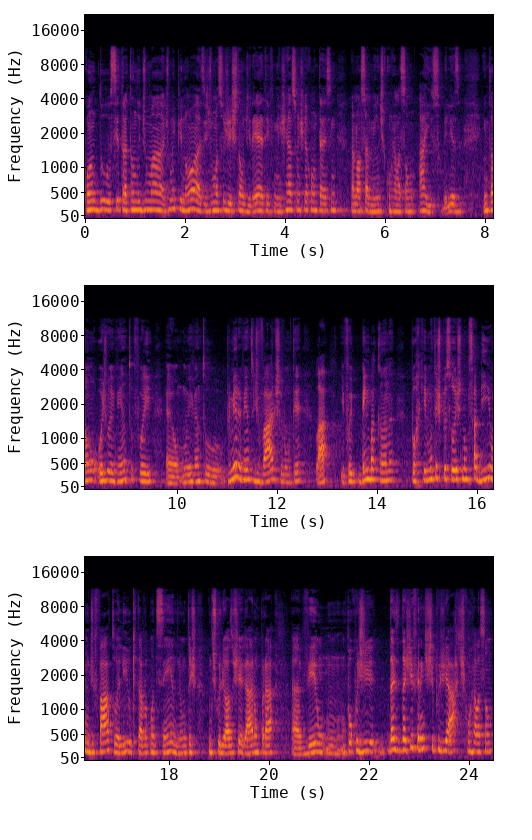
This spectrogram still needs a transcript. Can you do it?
quando se tratando de uma, de uma hipnose, de uma sugestão direta, enfim, as reações que acontecem na nossa mente com relação a isso, beleza? Então, hoje o evento foi é, um evento, o primeiro evento de vários que vão ter lá, e foi bem bacana, porque muitas pessoas não sabiam de fato ali o que estava acontecendo, né? muitos, muitos curiosos chegaram para uh, é, ver um, um, pouco de, das, das diferentes tipos de artes com relação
